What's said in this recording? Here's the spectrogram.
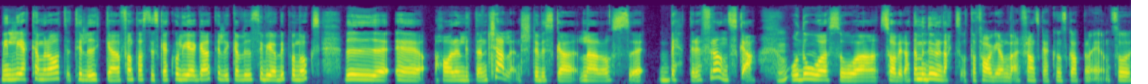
min lekkamrat, tillika fantastiska kollega, tillika vice vd på Nox. Vi eh, har en liten challenge där vi ska lära oss eh, bättre franska. Mm. Och då så sa vi att Nej, men nu är det dags att ta tag i de där franska kunskaperna igen. Så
